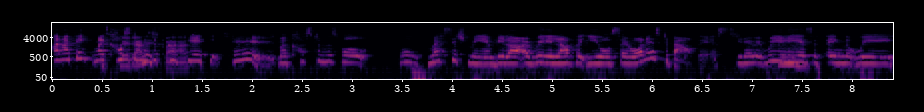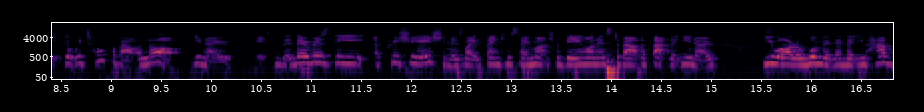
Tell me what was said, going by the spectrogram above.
and I think my customers appreciate it too. My customers will will message me and be like, I really love that you're so honest about this. You know, it really mm. is a thing that we that we talk about a lot. You know, it, there is the appreciation is like, thank you so much for being honest about the fact that you know you are a woman and that you have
